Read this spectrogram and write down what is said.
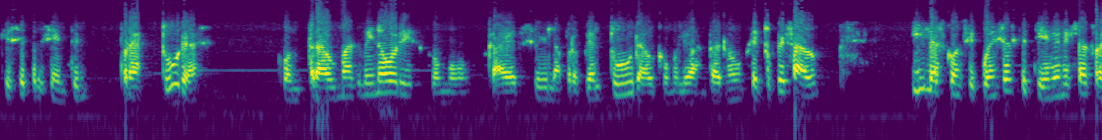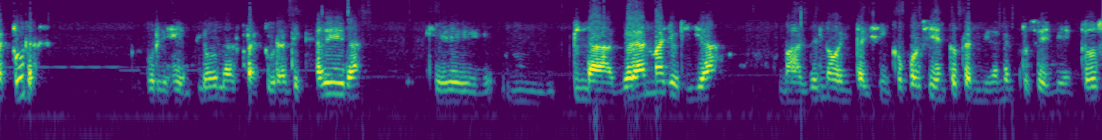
que se presenten fracturas con traumas menores, como caerse de la propia altura o como levantar un objeto pesado, y las consecuencias que tienen esas fracturas. Por ejemplo, las fracturas de cadera, que mm, la gran mayoría, más del 95%, terminan en procedimientos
